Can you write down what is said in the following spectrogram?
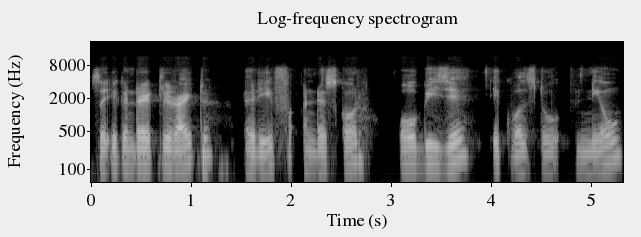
So you can directly write ref underscore obj equals to new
